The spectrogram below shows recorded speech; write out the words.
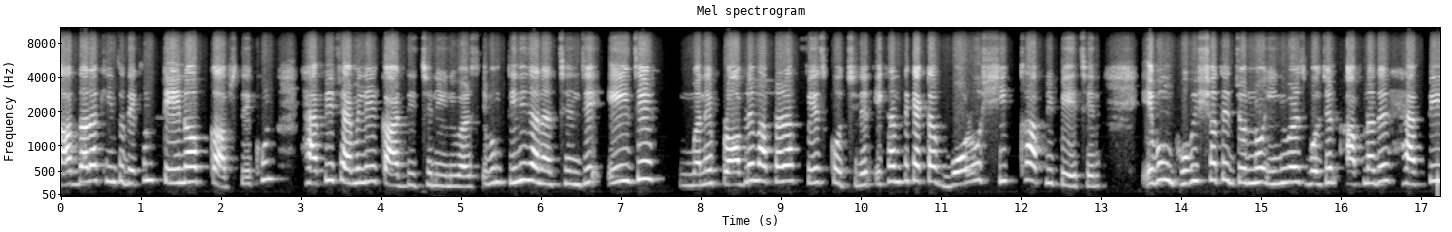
তার দ্বারা কিন্তু দেখুন টেন অফ কাপস দেখুন হ্যাপি ফ্যামিলির কার্ড দিচ্ছেন ইউনিভার্স এবং তিনি জানাচ্ছেন যে এই যে মানে প্রবলেম আপনারা ফেস করছিলেন, এখান থেকে একটা বড় শিক্ষা আপনি পেয়েছেন এবং ভবিষ্যতের জন্য ইউনিভার্স বলছেন আপনাদের হ্যাপি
